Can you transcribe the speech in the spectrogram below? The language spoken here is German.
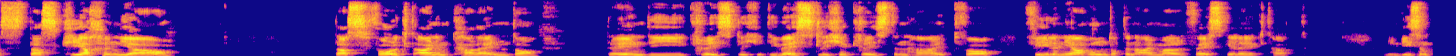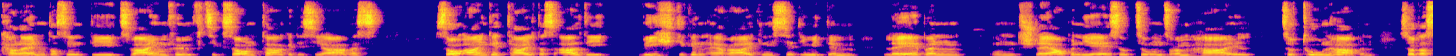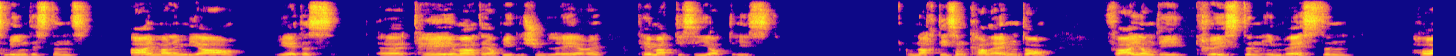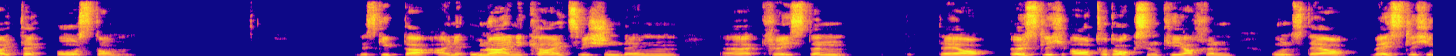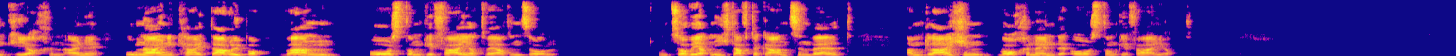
Das, das Kirchenjahr, das folgt einem Kalender, den die christliche, die westliche Christenheit vor vielen Jahrhunderten einmal festgelegt hat. Und in diesem Kalender sind die 52 Sonntage des Jahres so eingeteilt, dass all die wichtigen Ereignisse, die mit dem Leben und Sterben Jesu zu unserem Heil zu tun haben, so dass mindestens einmal im Jahr jedes äh, Thema der biblischen Lehre thematisiert ist. Und nach diesem Kalender feiern die Christen im Westen heute Ostern. Es gibt da eine Uneinigkeit zwischen den äh, Christen der östlich-orthodoxen Kirchen und der westlichen Kirchen. Eine Uneinigkeit darüber, wann Ostern gefeiert werden soll. Und so wird nicht auf der ganzen Welt am gleichen Wochenende Ostern gefeiert.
